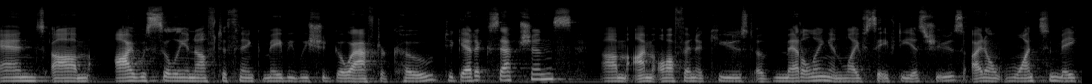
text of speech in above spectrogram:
And um, I was silly enough to think maybe we should go after code to get exceptions. Um, I'm often accused of meddling in life safety issues. I don't want to make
